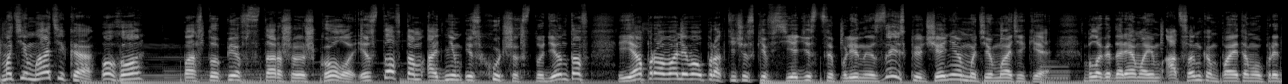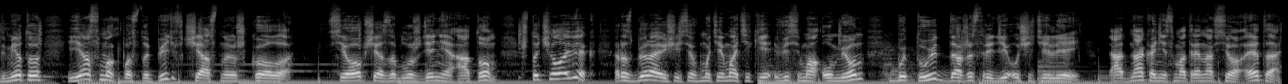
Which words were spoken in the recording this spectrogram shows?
Математика? Ого! Поступив в старшую школу и став там одним из худших студентов, я проваливал практически все дисциплины, за исключением математики. Благодаря моим оценкам по этому предмету, я смог поступить в частную школу. Всеобщее заблуждение о том, что человек, разбирающийся в математике, весьма умен, бытует даже среди учителей. Однако, несмотря на все это,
